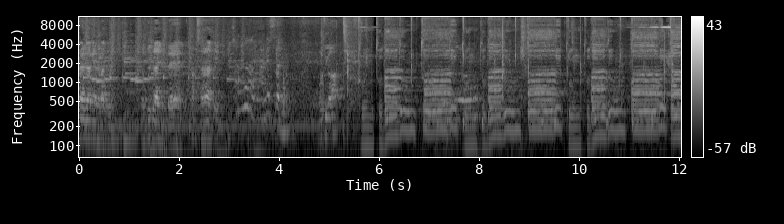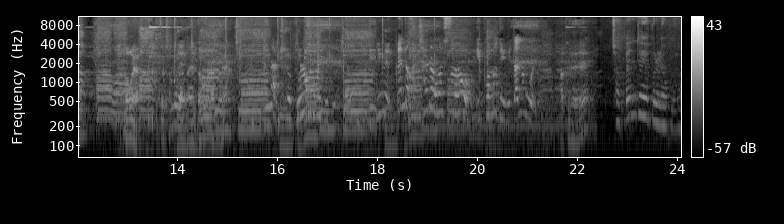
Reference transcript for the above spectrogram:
저 친구 발달장애를 가진 연주자인데 참 잘하지 참여를 반했어요. 어디가? 둠투두둠 뚜두 둠투두둠 뚜두 둠투두둠 뚜두 광호야 저 천국에 다녔다고 말하네 맨날 저를 뭘로 보내주세요? 이미 밴드 같이 하자고 했어요. 이 번호도 이미 따는 거예요. 아 그래? 저 밴드 해보려고요.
